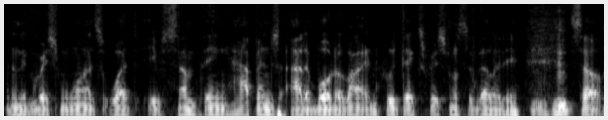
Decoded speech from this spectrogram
And the question was, what if something happens at a borderline? Who takes responsibility? So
